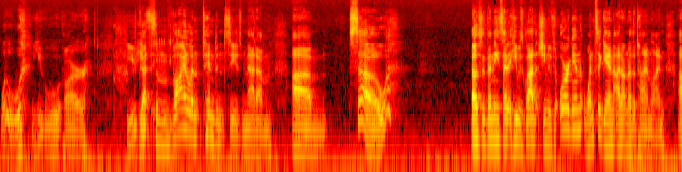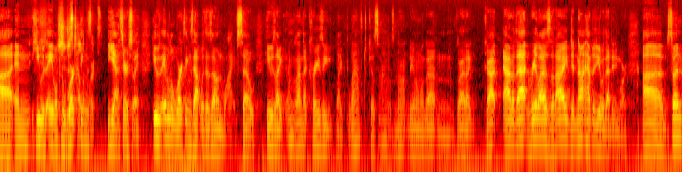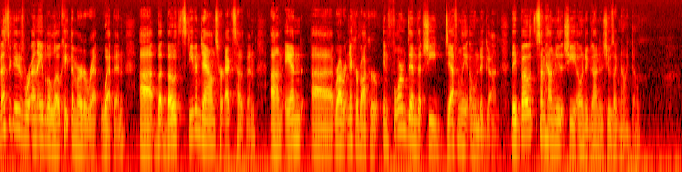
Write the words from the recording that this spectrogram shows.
"Whoa, you are, you've got some violent tendencies, madam." Um, so Oh, so then he said he was glad that she moved to Oregon. Once again, I don't know the timeline, uh, and he was able to She just work things. teleports. Yeah, seriously, he was able to work things out with his own wife. So he was like, "I'm glad that crazy like left because I was not dealing with that, and I'm glad I got out of that and realized that I did not have to deal with that anymore." Um, so investigators were unable to locate the murder re- weapon, uh, but both Stephen Downs, her ex-husband, um, and uh, Robert Knickerbocker informed them that she definitely owned a gun. They both somehow knew that she owned a gun, and she was like, "No, I don't.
